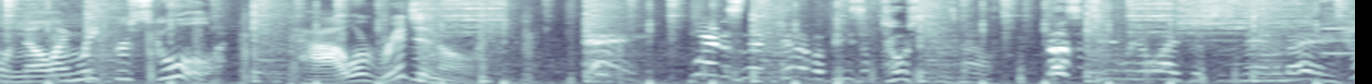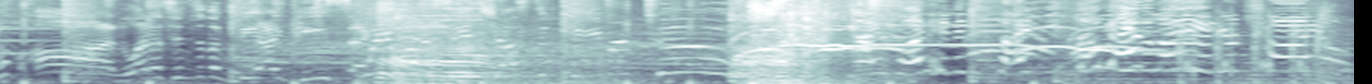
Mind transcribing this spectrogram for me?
Oh no, I'm late for school. How original. Hey! Why doesn't that kid have a piece of toast in his mouth? Doesn't he realize this is an anime? Come on, let us into the VIP section. We want to see Justin Bieber too. I want him inside me so bad and your child!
